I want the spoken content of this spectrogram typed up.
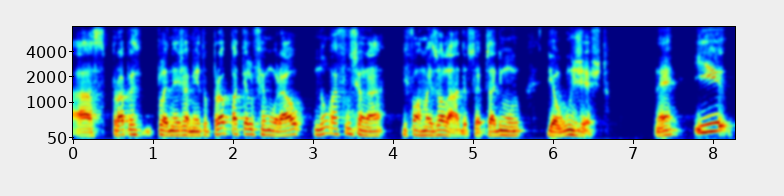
as próprias planejamento, o próprio patelo femoral não vai funcionar de forma isolada, você vai precisar de, um, de algum gesto, né? E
